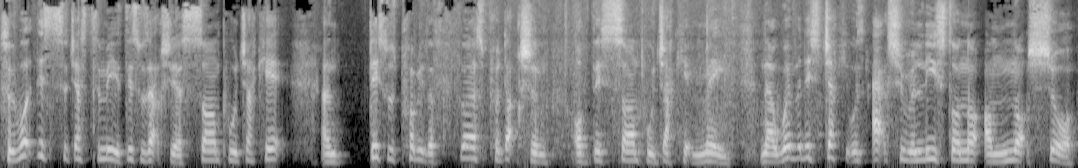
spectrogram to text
So what this suggests to me is this was actually a sample jacket and this was probably the first production of this sample jacket made. Now, whether this jacket was actually released or not, I'm not sure.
